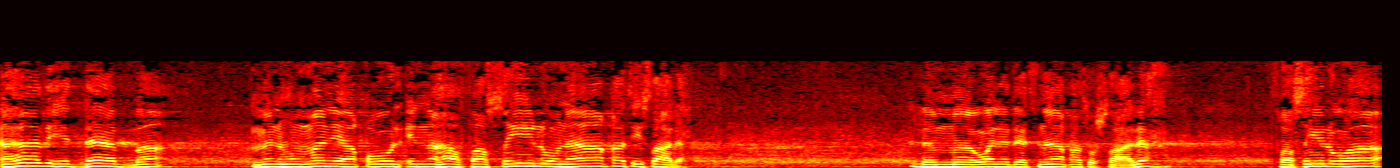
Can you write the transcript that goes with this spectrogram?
هذه الدابة منهم من يقول إنها فصيل ناقة صالح. لما ولدت ناقة صالح فصيلها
